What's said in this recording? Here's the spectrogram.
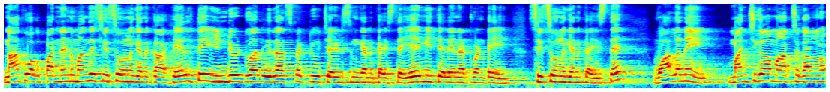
నాకు ఒక పన్నెండు మంది శిశువులను కనుక హెల్తీ ఇండివిజువల్ ఇర్రెస్పెక్టివ్ చైల్డ్స్ని కనుక ఇస్తే ఏమీ తెలియనటువంటి శిశువులను కనుక ఇస్తే వాళ్ళని మంచిగా మార్చగలను.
